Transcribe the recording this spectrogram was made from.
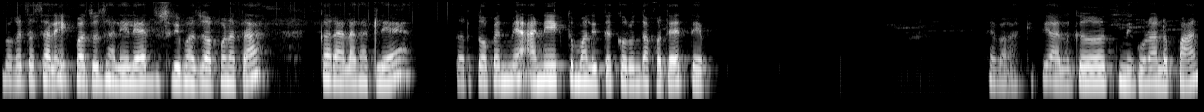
बघत असाल एक बाजू झालेली आहे दुसरी बाजू आपण आता करायला घातली आहे. तर तोपर्यंत मी आणि एक तुम्हाला इथं करून दाखवत आहे ते. हे बघा किती अलगत निघून आलं पान.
